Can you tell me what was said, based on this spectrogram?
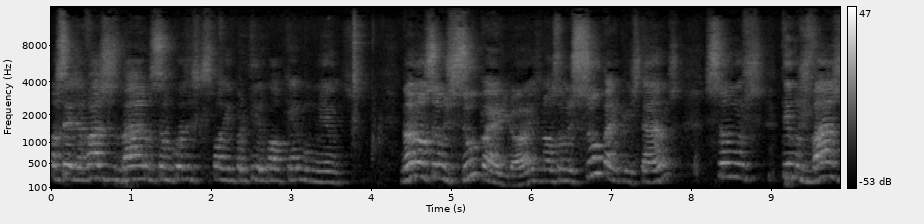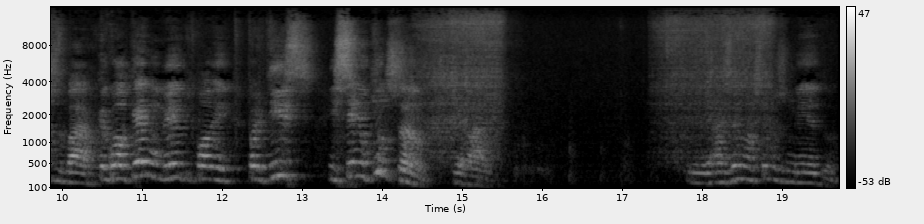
ou seja, vasos de barro são coisas que se podem partir a qualquer momento. Nós não somos super-heróis, não somos super-cristãos, somos, temos vasos de barro que a qualquer momento podem partir-se e serem o que eles são, que é barro. E às vezes nós temos medo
